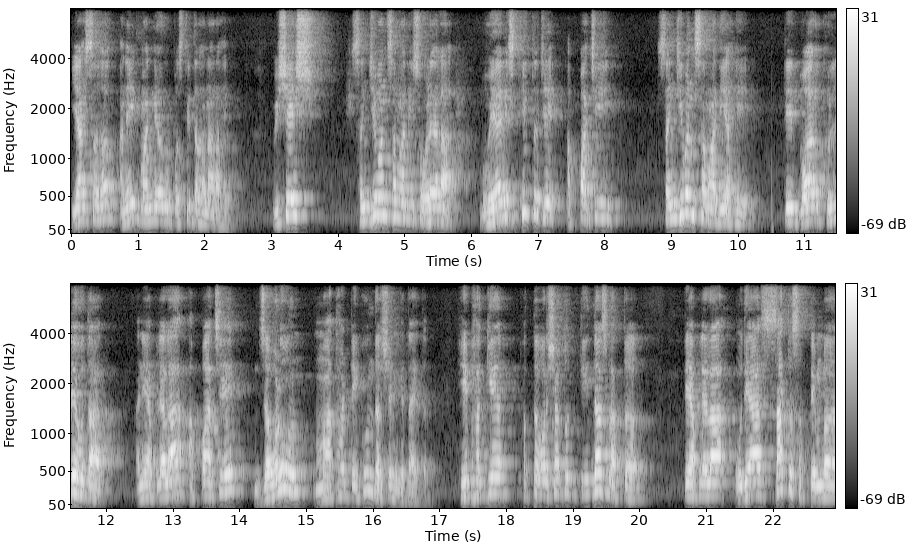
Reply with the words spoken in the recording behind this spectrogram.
यासह अनेक मान्यवर उपस्थित राहणार आहेत. विशेष संजीवन समाधी सोहळ्याला भुयारी स्थित जे अप्पाची संजीवन समाधी आहे ते द्वार खुले होतात आणि आपल्याला अप्पाचे जवळून माथा टेकून दर्शन घेता येतं. हे भाग्य फक्त वर्षातून तीनदाच लागतं. ते आपल्याला उद्या सात सप्टेंबर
